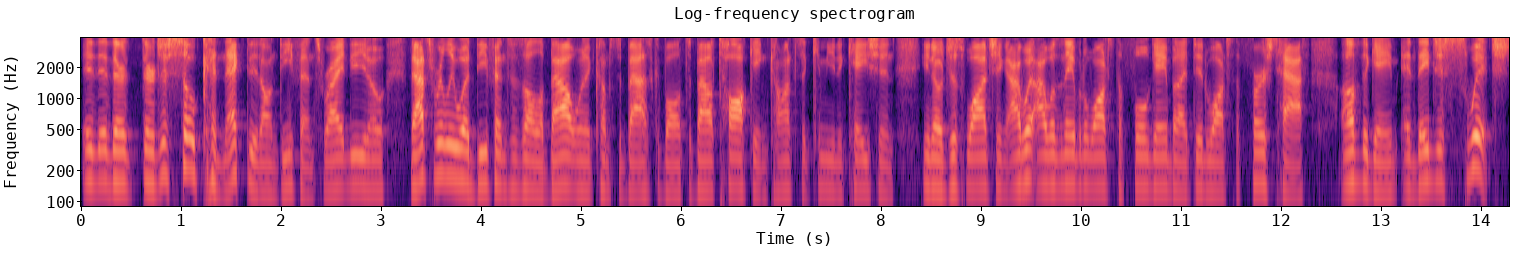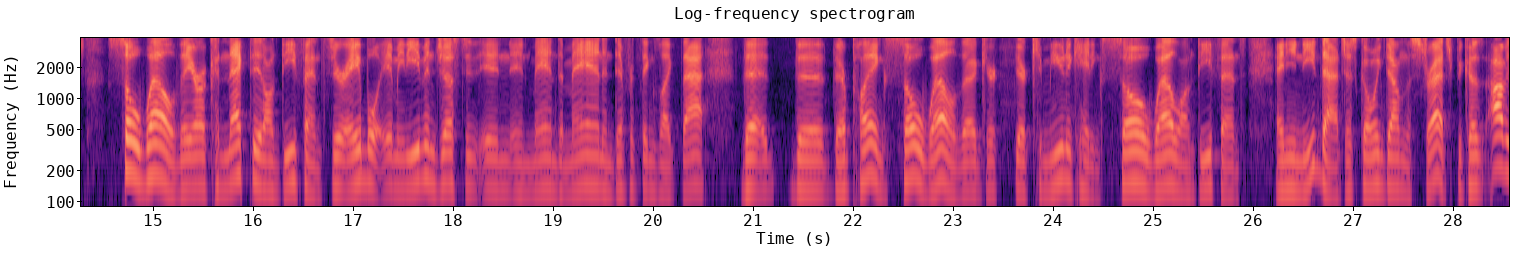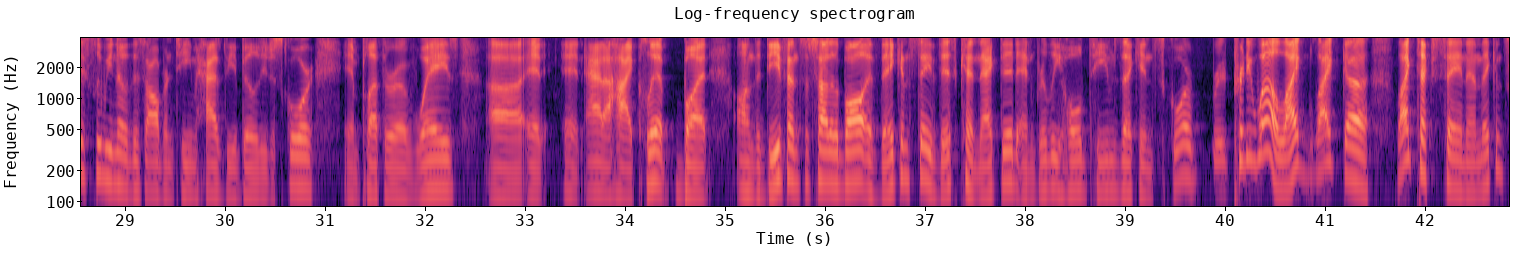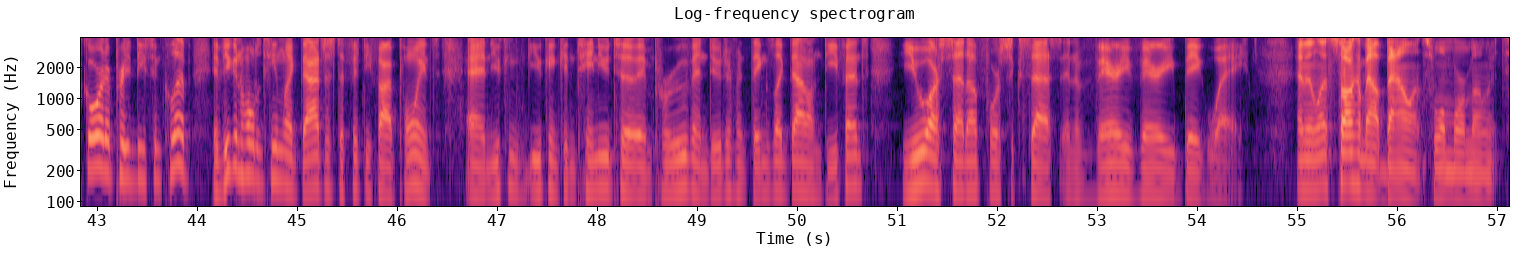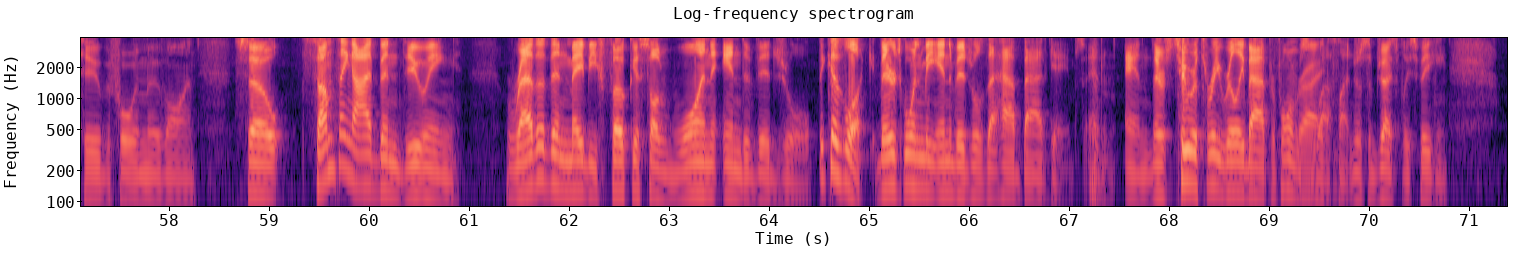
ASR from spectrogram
they're they're just so connected on defense, right? You know, that's really what defense is all about when it comes to basketball. It's about talking, constant communication. You know, just watching. I w- I wasn't able to watch the full game, but I did watch the first half of the game, and they just switched so well. They are connected on defense. You're able. I mean, even just in in, in man-to-man and different things like that. That the they're playing so well. They're they're communicating so well on defense, and you need that just going down the stretch because obviously we know this Auburn team has the ability to score in plethora of ways uh, and, and at a high clip. But on the defensive side of the ball, if they can stay this connected and really hold teams that can score pretty well, like like uh, like Texas A&M, they can score at a pretty decent clip. If you can hold a team like that just to 55 points, and you can you can continue to improve and do different things like that on defense, you are set up for success in a very very big way. And then let's talk about balance one more moment too before we move on. So something I've been doing rather than maybe focus on one individual because look, there's going to be individuals that have bad games and mm-hmm. and there's two or three really bad performances Right. last night, just objectively speaking.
